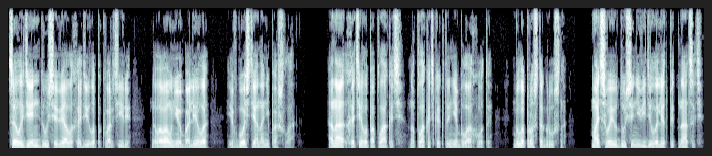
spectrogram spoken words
Целый день Дуся вяло ходила по квартире, голова у нее болела, и в гости она не пошла. Она хотела поплакать, но плакать как-то не было охоты. Было просто грустно. Мать свою Дуся не видела лет пятнадцать.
